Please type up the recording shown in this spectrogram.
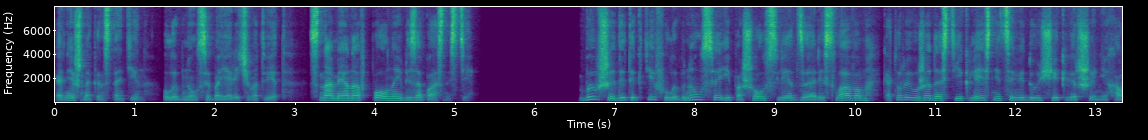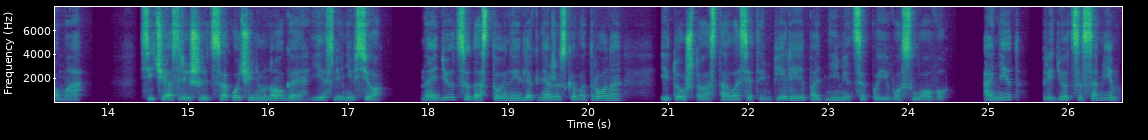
«Конечно, Константин», – улыбнулся Боярич в ответ. «С нами она в полной безопасности». Бывший детектив улыбнулся и пошел вслед за Ариславом, который уже достиг лестницы, ведущей к вершине холма. Сейчас решится очень многое, если не все. Найдется достойный для княжеского трона, и то, что осталось от империи, поднимется по его слову. А нет, придется самим.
